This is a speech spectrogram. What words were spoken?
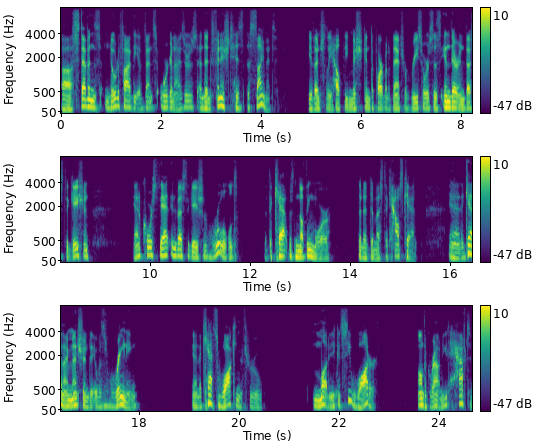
Uh, Stebbins notified the event's organizers and then finished his assignment. He eventually helped the Michigan Department of Natural Resources in their investigation. And of course, that investigation ruled that the cat was nothing more than a domestic house cat. And again, I mentioned it was raining, and the cat's walking through mud. And you could see water on the ground. You'd have to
